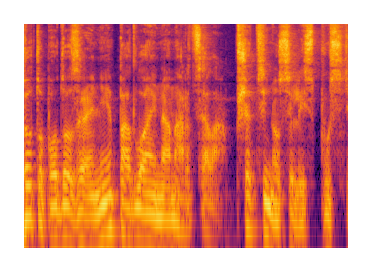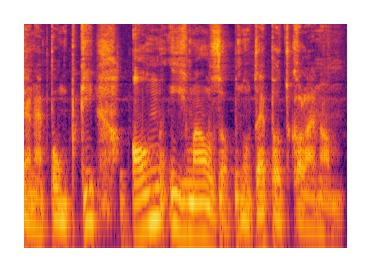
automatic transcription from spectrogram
Toto podozrenie padlo aj na Marcela. Všetci nosili spustené pumpky, on ich mal zopnuté pod kolenom.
